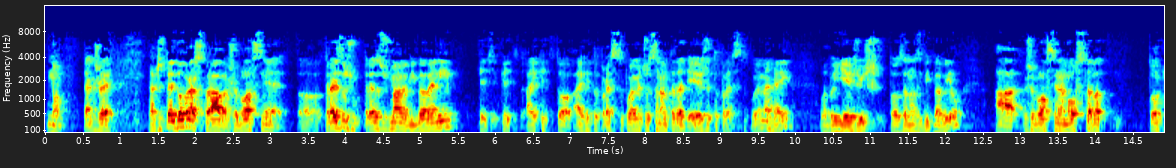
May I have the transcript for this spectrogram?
No, takže, takže to je dobrá správa, že vlastne uh, trez, už, trez už máme vybavený, keď, keď, aj, keď to, aj keď to prestupujeme, čo sa nám teda deje, že to prestupujeme, hej, lebo Ježiš to za nás vybavil a že vlastne nám ostáva to,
